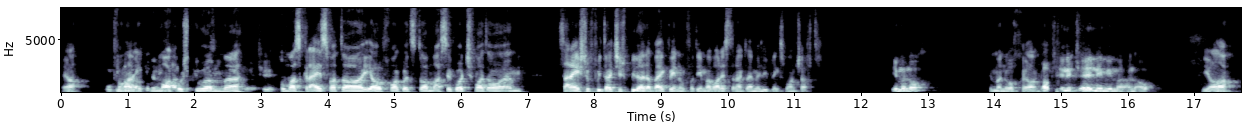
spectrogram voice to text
ja, Angefangen mit Marco Sturm, äh, Thomas Kreis war da, Erhoff war kurz da, Marcel Gottsch war da. Ähm, sind eigentlich schon viele deutsche Spieler dabei gewesen und von dem her war das dann auch gleich meine Lieblingsmannschaft. Immer noch? Immer noch, ja. Glaubst du NHL nehme ich mal an auch? Ja,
